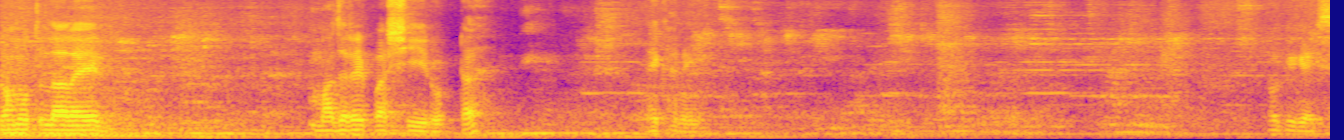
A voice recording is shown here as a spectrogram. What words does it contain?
রহমতুল্লাহ রায়ের মাজারের পাশে এই রোডটা। এখানেই। ওকে গাইস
